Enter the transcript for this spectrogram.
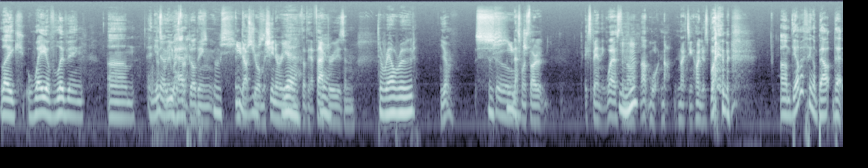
like way of living. Um, and you That's know when they you would had start building It was industrial It was- machinery yeah, and stuff. They had factories and the railroad. yeah, so and that's when it started expanding west and all, not more not 1900s, but Um, the other thing about that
